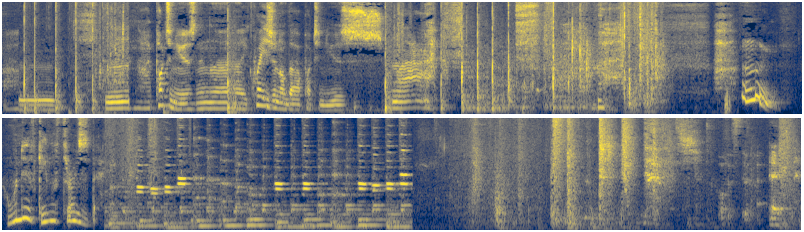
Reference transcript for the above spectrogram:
Um, mm, hypotenuse and the equation of the hypotenuse. Ah. Hmm. I wonder if Game of Thrones is back. É.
